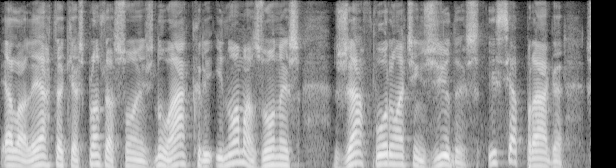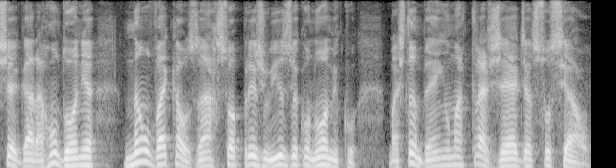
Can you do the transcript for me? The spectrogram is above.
Ela alerta que as plantações no Acre e no Amazonas já foram atingidas e, se a praga chegar a Rondônia, não vai causar só prejuízo econômico, mas também uma tragédia social.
